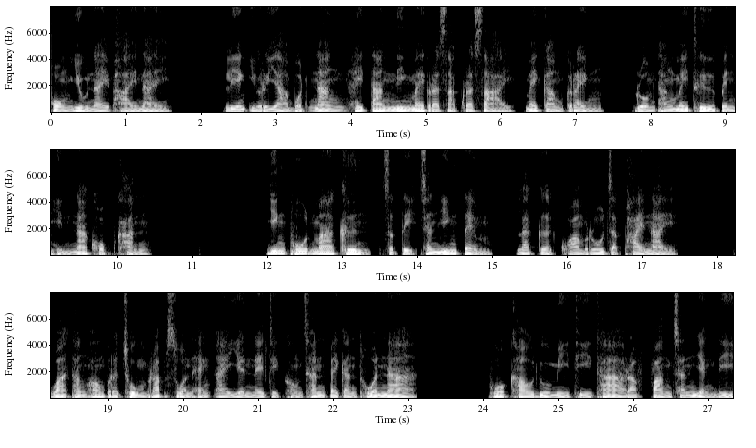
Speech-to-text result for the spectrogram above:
คงอยู่ในภายใน เลี้ยงอิริยาบถนั่งให้ตั้งนิ่งไม่กระสับกระส่าย ไม่กำเกรง รวมทั้งไม่ทื่อเป็นหินหน้าขบขัน ยิ่งพูดมากขึ้น สติฉันยิ่งเต็ม และเกิดความรู้จากภายใน ว่าทั้งห้องประชุมรับส่วนแห่งไอเย็นในจิตของฉันไปกันทั่วหน้า พวกเขาดูมีทีท่ารับฟังฉันอย่างดี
